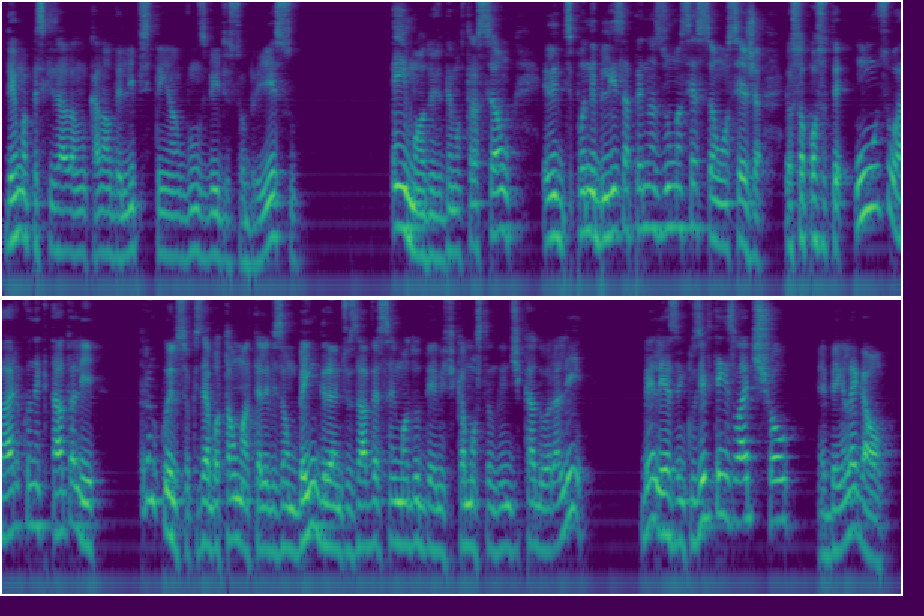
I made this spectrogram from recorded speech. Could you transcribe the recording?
dê uma pesquisada no canal da Ellipse, tem alguns vídeos sobre isso. Em modo de demonstração, ele disponibiliza apenas uma sessão, ou seja, eu só posso ter um usuário conectado ali. Tranquilo, se eu quiser botar uma televisão bem grande, usar a versão em modo demo e ficar mostrando o indicador ali, beleza. Inclusive tem slideshow, é bem legal.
